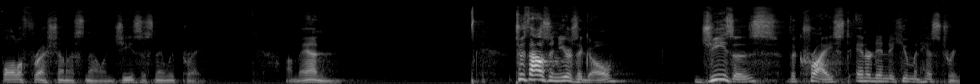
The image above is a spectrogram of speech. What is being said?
fall afresh on us now. In Jesus' name we pray. Amen. 2,000 years ago, Jesus, the Christ, entered into human history.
